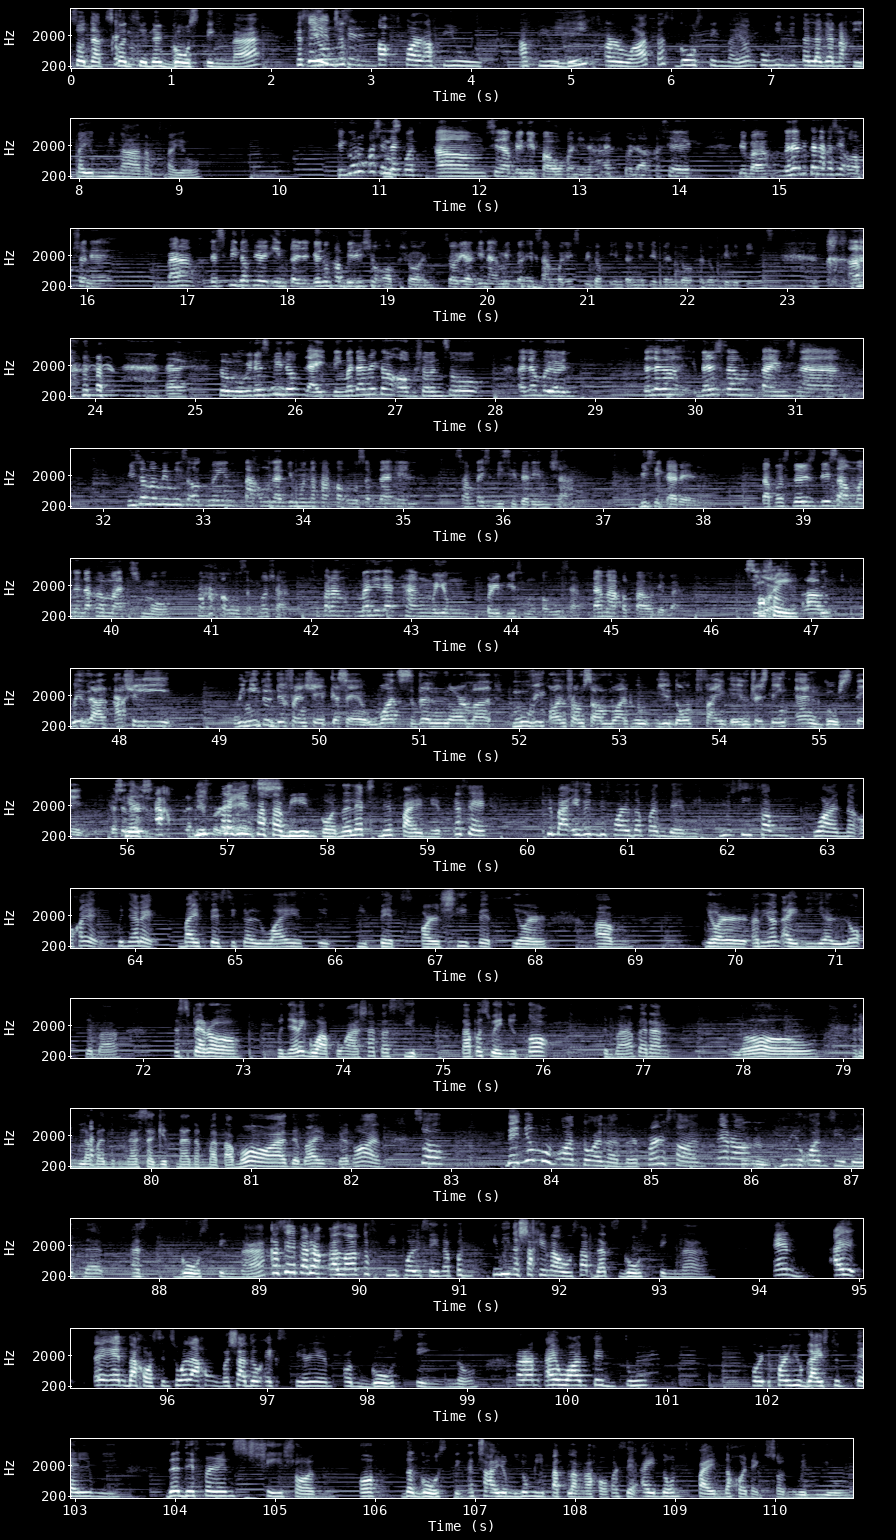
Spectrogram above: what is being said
So that's considered ghosting na? Kasi yung, you just talk for a few a few days or what? Tapos ghosting na yon kung hindi talaga nakita yung hinahanap sa'yo. Siguro kasi like what um, sinabi ni Pao kanina, add ko lang. Kasi, di ba, marami ka na kasi option eh. Parang the speed of your internet, ganun kabilis yung option. Sorry, ah, ginamit ko example yung speed of internet even though hello Philippines. uh, so, with the speed of lightning, madami kang option. So, alam mo yun, talagang there's some times na minsan mamimiss out mo yung taong lagi mo nakakausap dahil sometimes busy na rin siya. Busy ka rin. Tapos there's this someone na nakamatch mo, makakausap mo siya. So parang malilathang mo yung previous mong kausap. Tama ako pa, di ba? Sige. Okay. Um, with that, actually, we need to differentiate kasi what's the normal moving on from someone who you don't find interesting and ghosting. Kasi yes, there's a difference. Yun yung sasabihin ko na let's define it. Kasi, di ba, even before the pandemic, you see someone na, okay, kunyari, by physical wise, it, he fits or she fits your um, your, ano yun, ideal look, di ba? Tapos pero, kunyari, gwapo nga siya, tapos, you, tapos when you talk, di ba, parang, hello, anong laman ng nasa gitna ng mata mo, di ba, yung ganon. So, then you move on to another person, pero mm-hmm. do you consider that as ghosting na? Kasi parang a lot of people say na pag hindi na siya kinausap, that's ghosting na. And I and ako, since wala akong masyadong experience on ghosting, no? Parang I wanted to, for, for you guys to tell me the differentiation of the ghosting at saka yung lumipat lang ako kasi I don't find the connection with you.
